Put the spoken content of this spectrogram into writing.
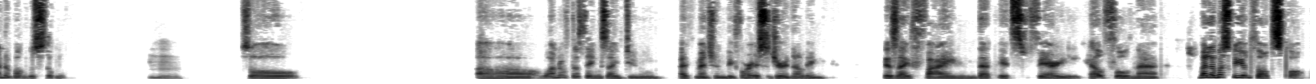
Ano bang gusto mo? Mhm. So, uh, one of the things I do, I've mentioned before, is journaling. Because I find that it's very helpful na malabas ko yung thoughts ko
